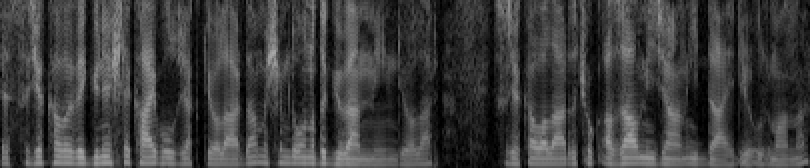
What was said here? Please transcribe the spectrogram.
e, sıcak hava ve güneşle kaybolacak diyorlardı ama şimdi ona da güvenmeyin diyorlar. Sıcak havalarda çok azalmayacağını iddia ediyor uzmanlar.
